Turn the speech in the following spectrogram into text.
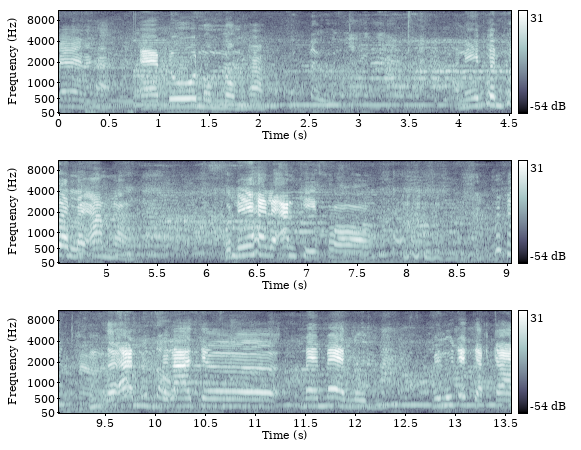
แม่ๆนะคะ แอบดูหนุ่มๆค่ะ อันนี้เพื่อนๆไลอันค่ะ คนนี้ให้ไลอันขี่คอไลอันเวลาเจอแม่แม่ๆลุมไม่รู้จะจัดการ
